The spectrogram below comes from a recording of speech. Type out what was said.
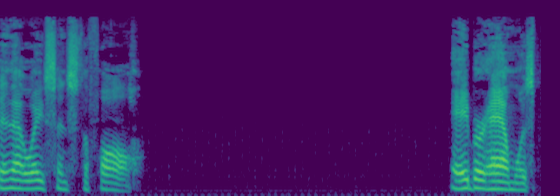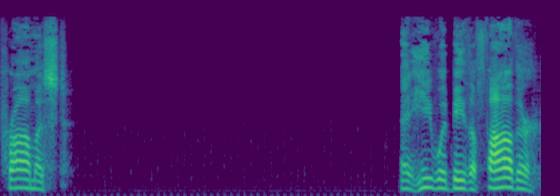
Been that way since the fall. Abraham was promised that he would be the father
